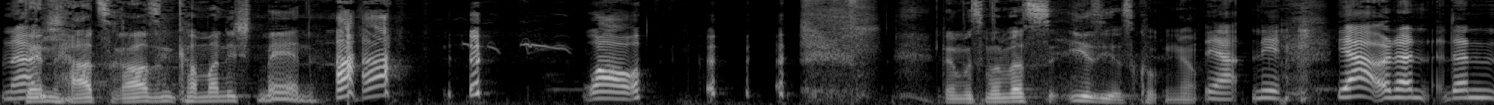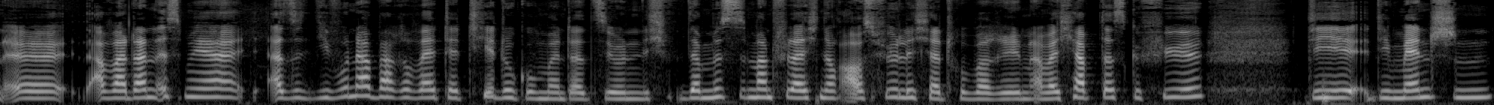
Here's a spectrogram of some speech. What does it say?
denn ich, Herzrasen kann man nicht mähen. wow. Da muss man was Easyes gucken, ja. Ja, nee. Ja, und dann, dann, äh, aber dann ist mir, also die wunderbare Welt der Tierdokumentation, ich, da müsste man vielleicht noch ausführlicher drüber reden, aber ich habe das Gefühl, die, die Menschen,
